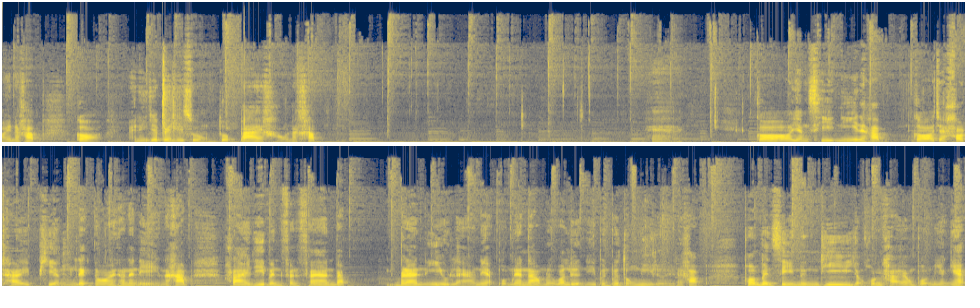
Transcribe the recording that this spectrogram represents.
89,900 นะครับ ก็อันนี้จะเป็นในส่วนของตัวป้ายเขานะครับก็อย่างสีนี้นะครับ ก็จะเข้าไทยเพียงเล็กน้อยเท่านั้นเองนะครับ ใครที่เป็นแฟนๆ แบบแบรนด์นี้อยู่แล้วเนี่ยผมแนะนำเลยว่าเรือนนี้เพื่อนๆต้องมีเลยนะครับ เพราะมันเป็นสีหนึ่งที่อย่างคนขายของผมอย่างเงี้ย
